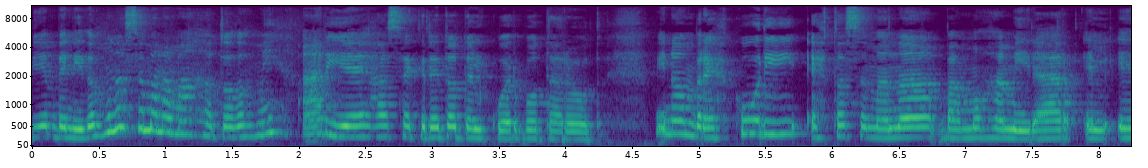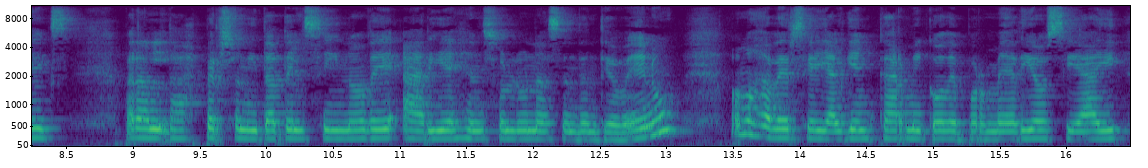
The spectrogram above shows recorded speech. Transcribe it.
Bienvenidos una semana más a todos mis Aries a Secretos del Cuervo Tarot. Mi nombre es Curi. Esta semana vamos a mirar el ex para las personitas del signo de Aries en Sol, Luna, Ascendente o Venus. Vamos a ver si hay alguien kármico de por medio, si hay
